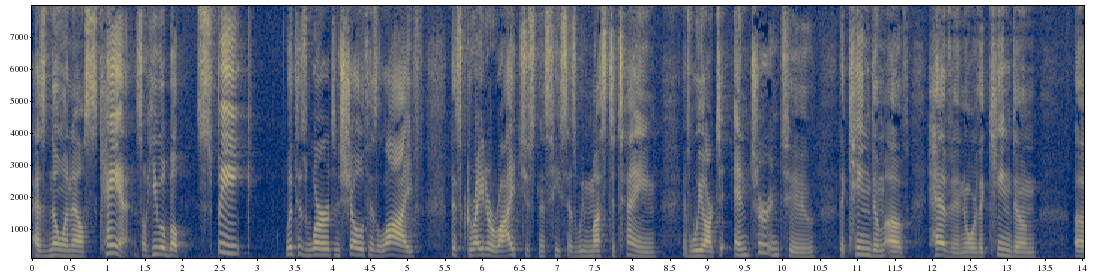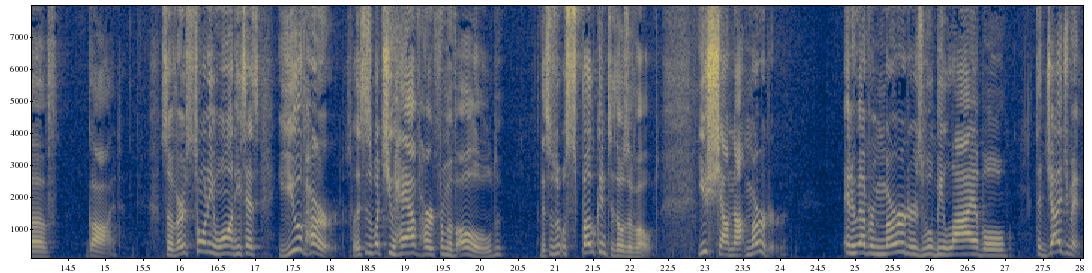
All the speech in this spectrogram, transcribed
as no one else can. So he will both speak with his words and show with his life this greater righteousness he says we must attain if we are to enter into the kingdom of heaven or the kingdom of God. So, verse 21, he says, You have heard. So, this is what you have heard from of old. This is what was spoken to those of old. You shall not murder. And whoever murders will be liable to judgment.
